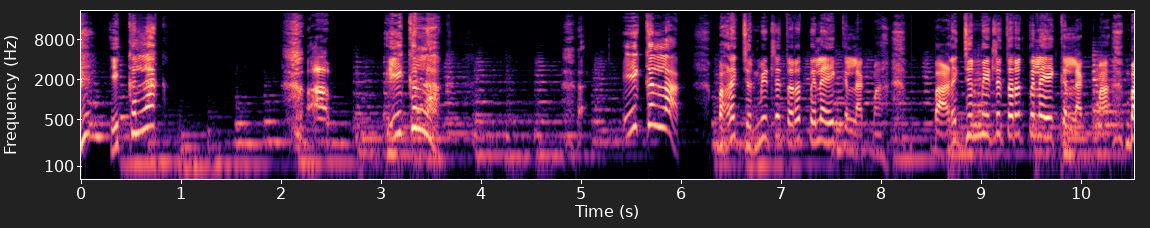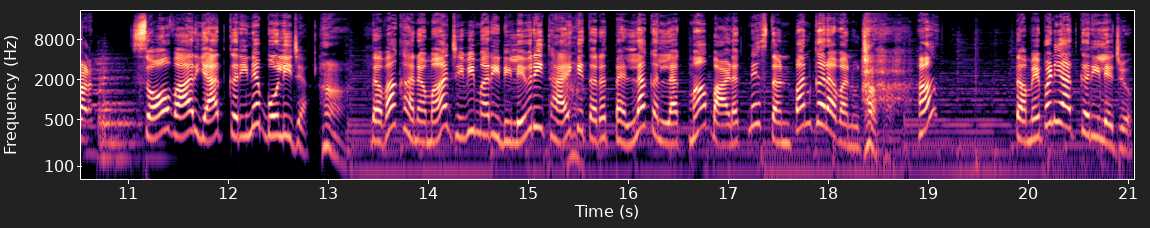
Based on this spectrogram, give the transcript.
હે? એક કલાક? એક કલાક? એક કલાક? બાળક જન્મે એટલે તરત પહેલા એક કલાકમાં. બાળક જન્મે એટલે તરત પહેલા એક કલાકમાં. બાળક સો વાર યાદ કરીને બોલી જા. હા. દવાખાનામાં જેવી મારી ડિલિવરી થાય કે તરત પહેલા કલાકમાં બાળકને સ્તનપાન કરાવવાનું છે. હા? તમે પણ યાદ કરી લેજો.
